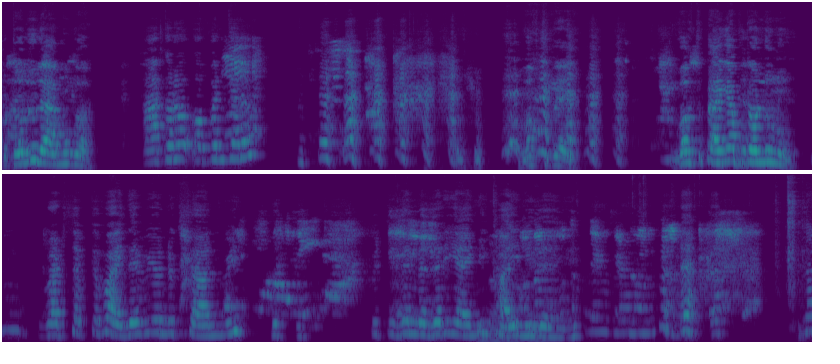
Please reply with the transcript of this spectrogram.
पटोलू ला मुँह का। आ करो ओपन करो। वक्त पे वक्त पे आ गया पटोलू नु। व्हाट्सएप फ़ायदे भी और नुकसान भी। कुछ चीज़ें नज़र ही आएँगी खा ही नहीं जाएँगी। ना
